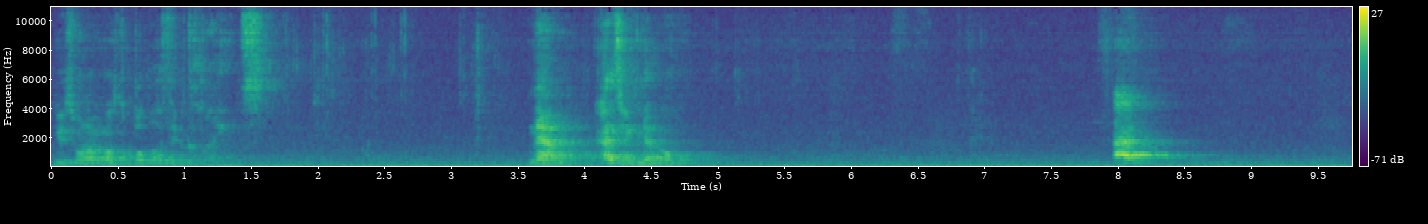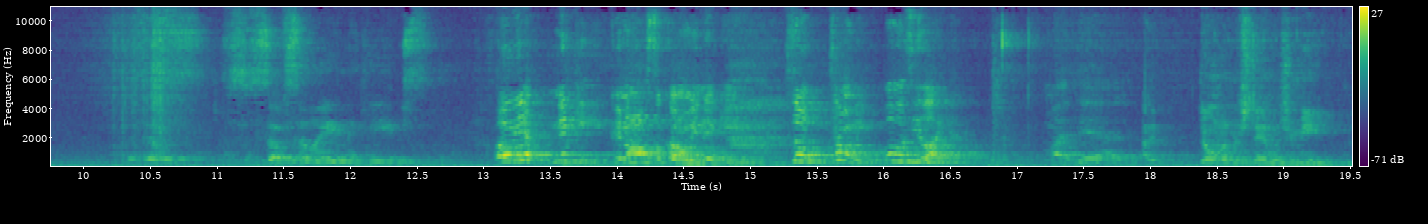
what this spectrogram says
He was one of my most beloved clients. Now, as you know, Uh, this is, this is so silly, Nikki. Just- Oh yeah, Nikki. You can also call me Nikki. So tell me, what was he like? My dad. I don't understand what you mean.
